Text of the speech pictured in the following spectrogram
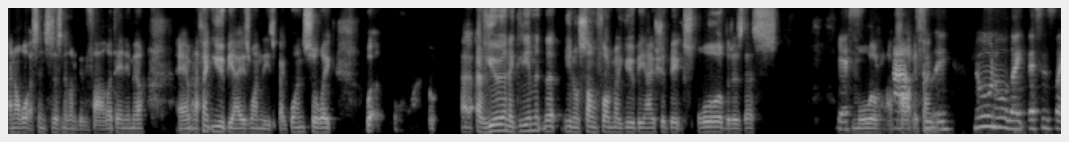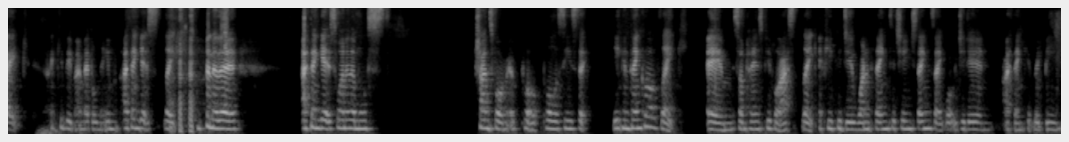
in a lot of senses isn't going to be valid anymore. Um, and I think UBI is one of these big ones. So like what are you in agreement that you know some form of UBI should be explored, or is this yes more a party absolutely. thing? No, no, like this is like it could be my middle name. I think it's like one of the, I think it's one of the most transformative po- policies that you can think of. Like um, sometimes people ask like if you could do one thing to change things, like what would you do? And I think it would be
